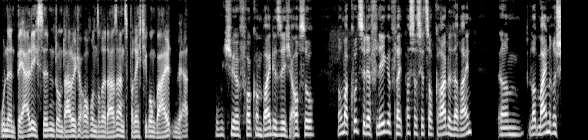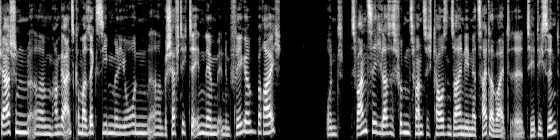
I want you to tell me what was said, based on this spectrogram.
unentbehrlich sind und dadurch auch unsere Daseinsberechtigung behalten werden. Ich äh, vollkommen beide sehe ich auch so. Nochmal kurz zu der Pflege, vielleicht passt das jetzt auch gerade da rein. Ähm, laut meinen Recherchen ähm, haben wir 1,67 Millionen äh, Beschäftigte in dem, in dem Pflegebereich und 20, lass es 25.000 sein, die in der Zeitarbeit äh, tätig sind.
